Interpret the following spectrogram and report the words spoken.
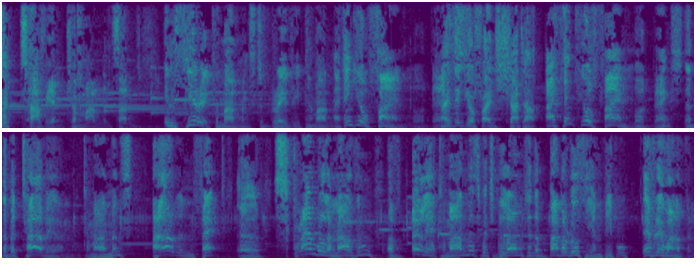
Batavian commandments and inferior commandments to gravy commandments. I think you'll find, Lord Banks. I think you'll find shut up. I think you'll find, Lord Banks, that the Batavian commandments are, in fact, a scrambled amalgam of earlier commandments which belong to the Babaruthian people, every one of them.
